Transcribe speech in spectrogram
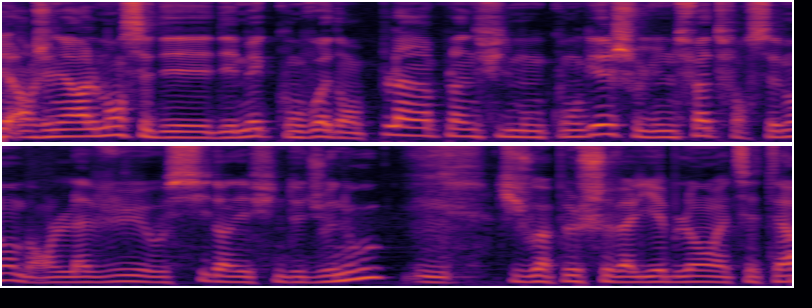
alors généralement c'est des, des mecs qu'on voit dans plein plein de films hongkongais, Cho Yun-fat forcément, bah, on l'a vu aussi dans des films de John Woo Mm. qui joue un peu le chevalier blanc etc.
